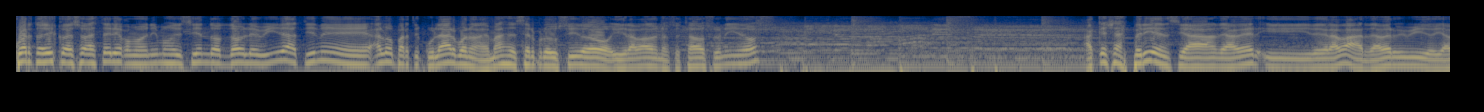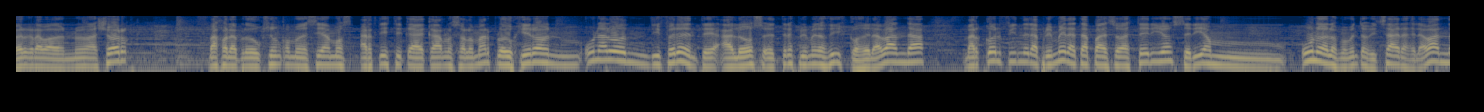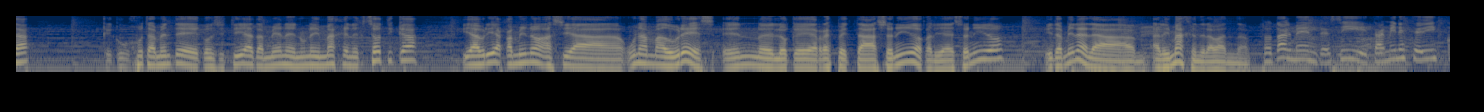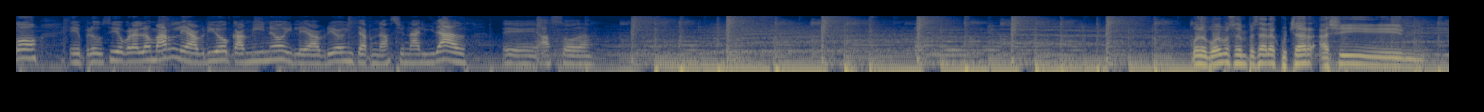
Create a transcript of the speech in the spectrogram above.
Cuarto disco de Soda Stereo, como venimos diciendo, Doble Vida, tiene algo particular, bueno, además de ser producido y grabado en los Estados Unidos, aquella experiencia de haber y de grabar, de haber vivido y haber grabado en Nueva York, bajo la producción, como decíamos, artística de Carlos Salomar, produjeron un álbum diferente a los eh, tres primeros discos de la banda. Marcó el fin de la primera etapa de Soda Stereo, sería uno de los momentos bisagras de la banda, que justamente consistía también en una imagen exótica y abría camino hacia una madurez en eh, lo que respecta a sonido, a calidad de sonido y también a la, a la imagen de la banda. Totalmente, sí. También este disco, eh, producido por Alomar, le abrió camino y le abrió internacionalidad eh, a Soda. Bueno, podemos empezar a escuchar allí mm,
